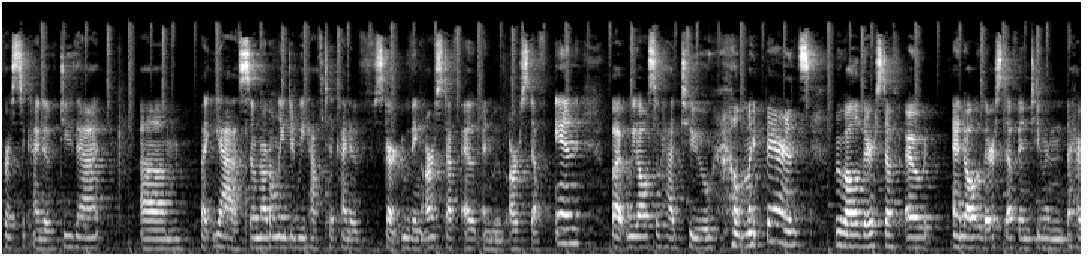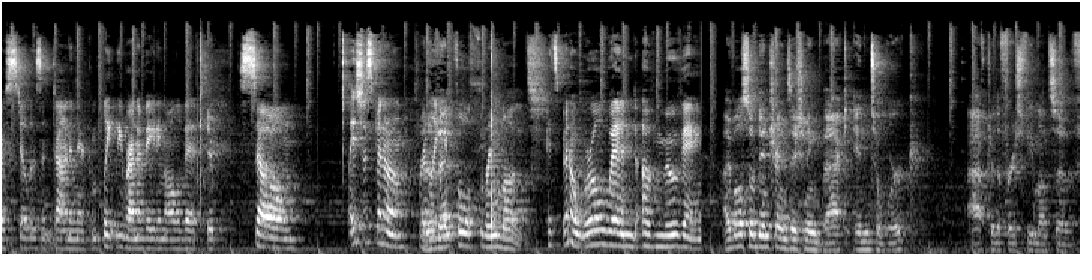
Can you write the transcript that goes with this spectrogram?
for us to kind of do that. Um, but yeah, so not only did we have to kind of start moving our stuff out and move our stuff in, but we also had to help my parents move all of their stuff out and all of their stuff into and the house still isn't done and they're completely renovating all of it. Yep. So it's just been a really An eventful three months. It's been a whirlwind of moving. I've also been transitioning back into work after the first few months of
